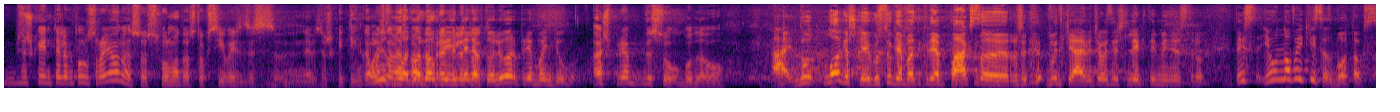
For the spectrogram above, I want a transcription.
visiškai intelektualus rajonas, o suformuotas toks įvaizdis ne visiškai tinkamas. jūs o mes buvote labiau prie intelektualių ar prie bandiūgų? Aš prie visų būdavau. Ai, nu, logiškai, jeigu sugebat prie Pakso ir Butkevičiaus išlikti ministrų. Tai jis jau nuo vaikystės buvo toks.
